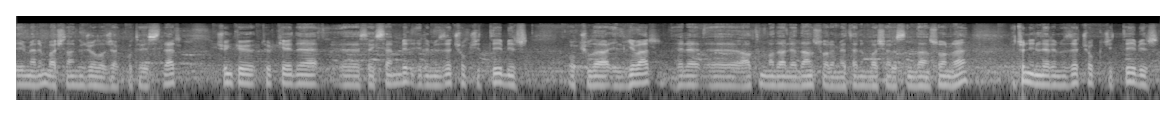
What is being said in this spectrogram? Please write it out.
ivmenin başlangıcı olacak bu tesisler. Çünkü Türkiye'de e, 81 ilimizde çok ciddi bir okçuluğa ilgi var. Hele e, altın madalyadan sonra, Mete'nin başarısından sonra bütün illerimizde çok ciddi bir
